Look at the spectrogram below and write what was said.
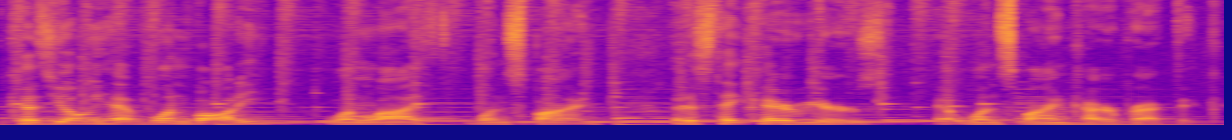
Because you only have one body, one life, one spine. Let us take care of yours at One Spine Chiropractic.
